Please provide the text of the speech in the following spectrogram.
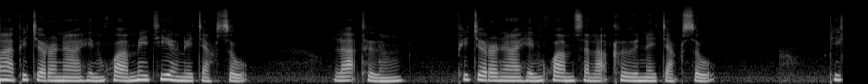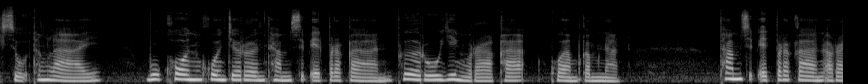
มารถพิจารณาเห็นความไม่เที่ยงในจักสุละถึง พิจารณาเห็นความสละคืนในจักสุภิกษุทั้งหลาย บุคคลควรเจริญธรรม11ประการเพื่อรู้ยิ่งราคะ ความกำหนัดธรรม11ประการอะไร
